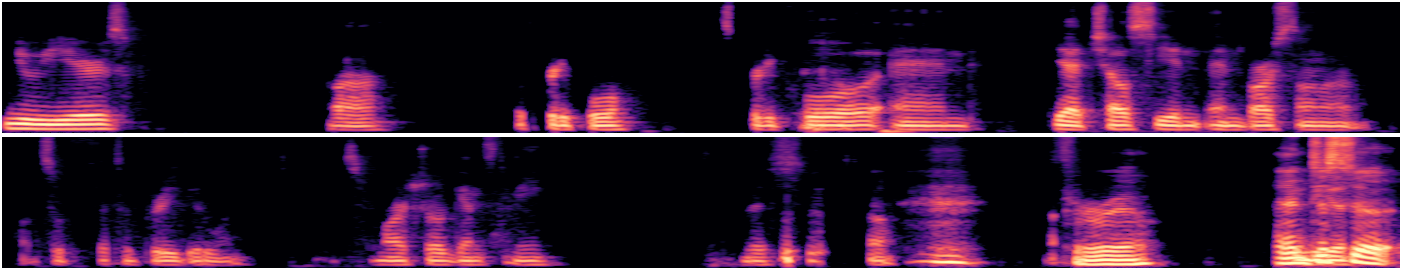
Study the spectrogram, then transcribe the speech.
few years, uh, it's pretty cool. It's pretty Yeah. cool, and yeah, Chelsea and, and Barcelona. That's a that's a pretty good one. It's Marshall against me. This so, for real. And just to,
